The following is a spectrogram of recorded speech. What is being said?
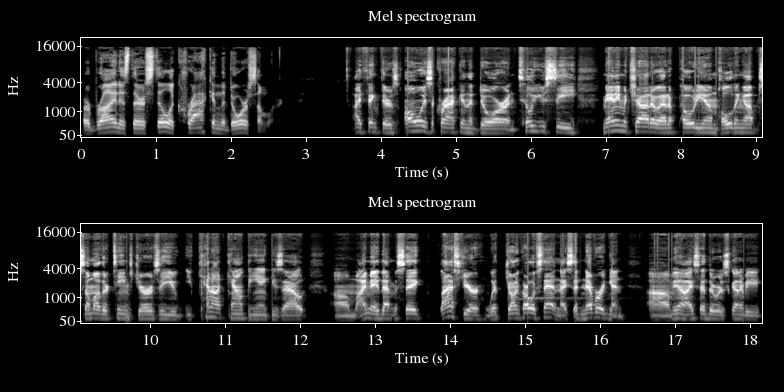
Or, Bryan, is there still a crack in the door somewhere? I think there's always a crack in the door until you see Manny Machado at a podium holding up some other team's jersey. You you cannot count the Yankees out. Um, I made that mistake last year with Giancarlo Stanton. I said never again. Um, yeah, I said there was going to be.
